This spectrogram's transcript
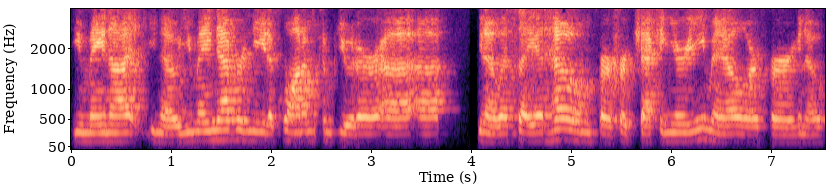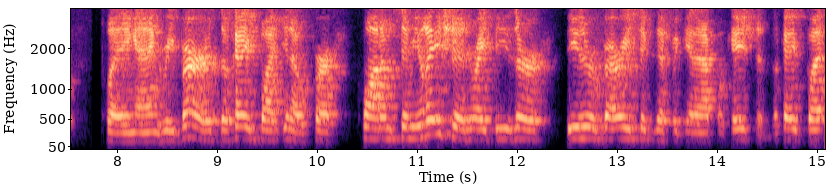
you may not, you know, you may never need a quantum computer, uh, uh, you know, let's say at home for for checking your email or for, you know, playing Angry Birds. Okay, but you know, for quantum simulation, right? These are these are very significant applications. Okay, but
